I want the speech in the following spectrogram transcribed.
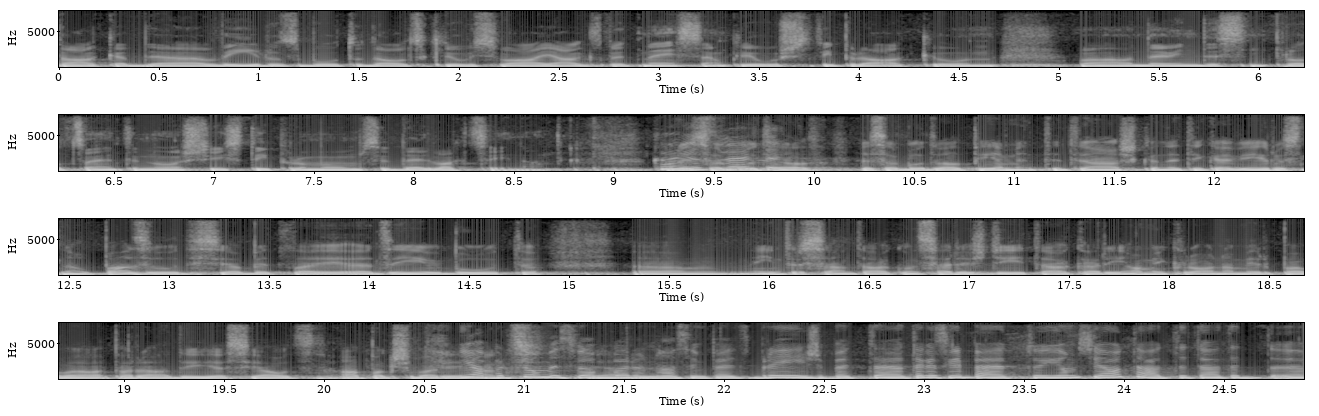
tā, ka uh, vīrus būtu daudz kļuvis vājāks, bet mēs esam kļuvuši stiprāki un uh, 90% no šī stipruma mums ir dēļ vakcīnām. Es varbūt, vēl, es varbūt vēl pieminēšu, ka ne tikai vīrus nav pazudis, ja, bet lai dzīve būtu um, interesantāka un sarežģītāka, arī omikronam ir pavā, parādījies jau apakšvariants. Jā, par to mēs vēl jā. parunāsim pēc brīža, bet uh, tagad gribētu jums jautāt, tātad uh,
